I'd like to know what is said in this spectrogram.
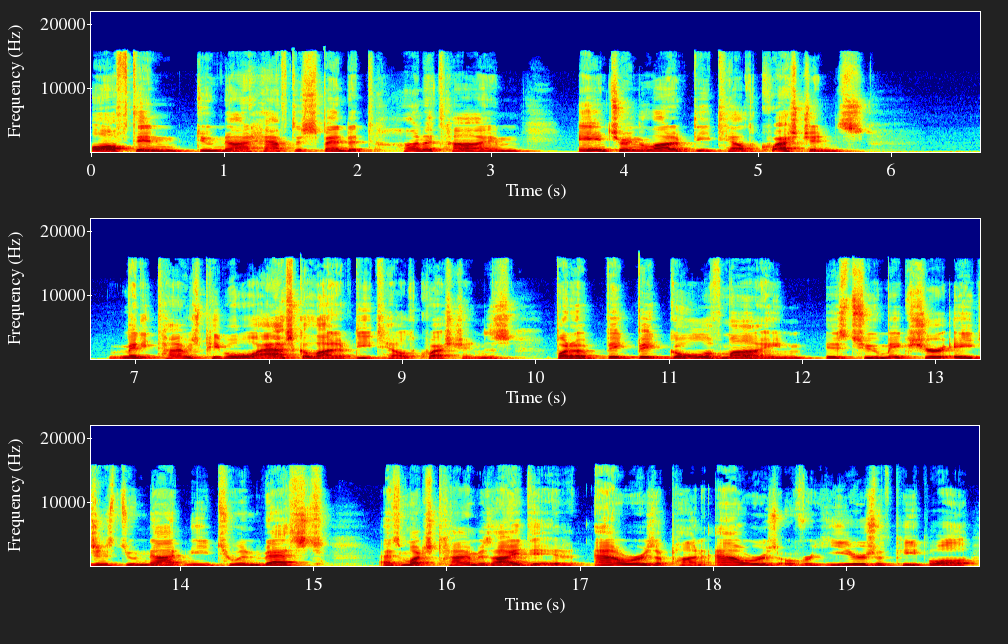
often do not have to spend a ton of time answering a lot of detailed questions. Many times people will ask a lot of detailed questions, but a big, big goal of mine is to make sure agents do not need to invest as much time as I did, hours upon hours over years with people,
